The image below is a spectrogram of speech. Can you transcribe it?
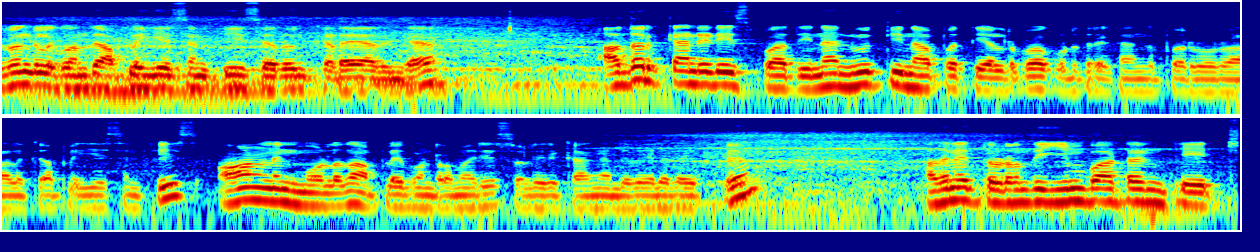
இவங்களுக்கு வந்து அப்ளிகேஷன் ஃபீஸ் எதுவும் கிடையாதுங்க. அதர் கேண்டிடேட்ஸ் பார்த்தீங்கன்னா நூற்றி நாற்பத்தி ஏழு ரூபா கொடுத்துருக்காங்க per ஒரு ஆளுக்கு அப்ளிகேஷன் ஃபீஸ் ஆன்லைன் மூலம் தான் அப்ளை பண்ணுற மாதிரி சொல்லியிருக்காங்க அந்த வேலைவாய்ப்புக்கு அதனைத் தொடர்ந்து இம்பார்ட்டன்ட் டேட்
